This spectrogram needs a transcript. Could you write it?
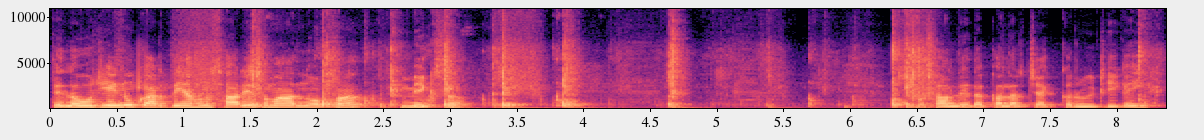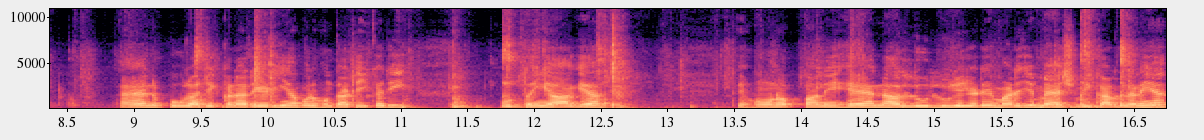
ਤੇ ਲਓ ਜੀ, ਇਹਨੂੰ ਕਰਦੇ ਆ ਹੁਣ ਸਾਰੇ ਸਮਾਨ ਨੂੰ ਆਪਾਂ ਮਿਕਸ ਮਸਾਲੇ ਦਾ ਕਲਰ ਚੈੱਕ ਕਰੋ ਜੀ, ਠੀਕ ਹੈ ਜੀ। ਐਨ ਪੂਰਾ ਜਿੱਕਣਾ ਰੇੜੀਆਂ ਪਰ ਹੁੰਦਾ, ਠੀਕ ਹੈ ਜੀ। ਉਦਾਂ ਹੀ ਆ ਗਿਆ। ਤੇ ਹੁਣ ਆਪਾਂ ਨੇ ਇਹ ਨਾ ਆਲੂ ਉਲੂ ਜਿਹੇ ਜਿਹੜੇ ਮਾੜੇ ਜਿਹੇ ਮੈਸ਼ ਵੀ ਕਰ ਲੈਣੇ ਆ।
